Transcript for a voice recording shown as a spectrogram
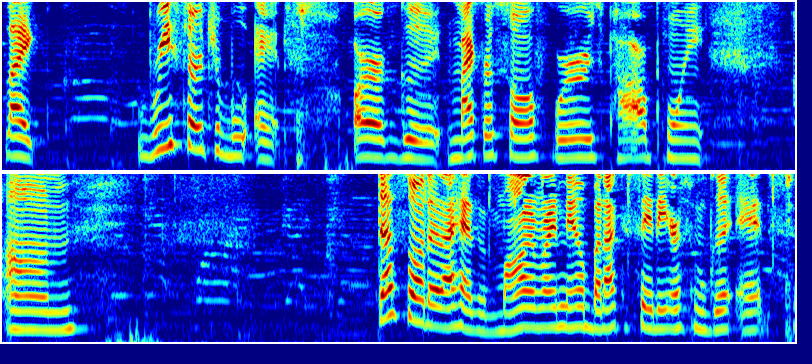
like researchable apps are good. Microsoft Words, PowerPoint. Um, that's all that I have in mind right now. But I can say there are some good apps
